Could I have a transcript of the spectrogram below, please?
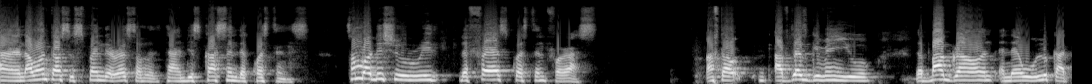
And I want us to spend the rest of the time discussing the questions. Somebody should read the first question for us. After I've just given you the background, and then we'll look at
